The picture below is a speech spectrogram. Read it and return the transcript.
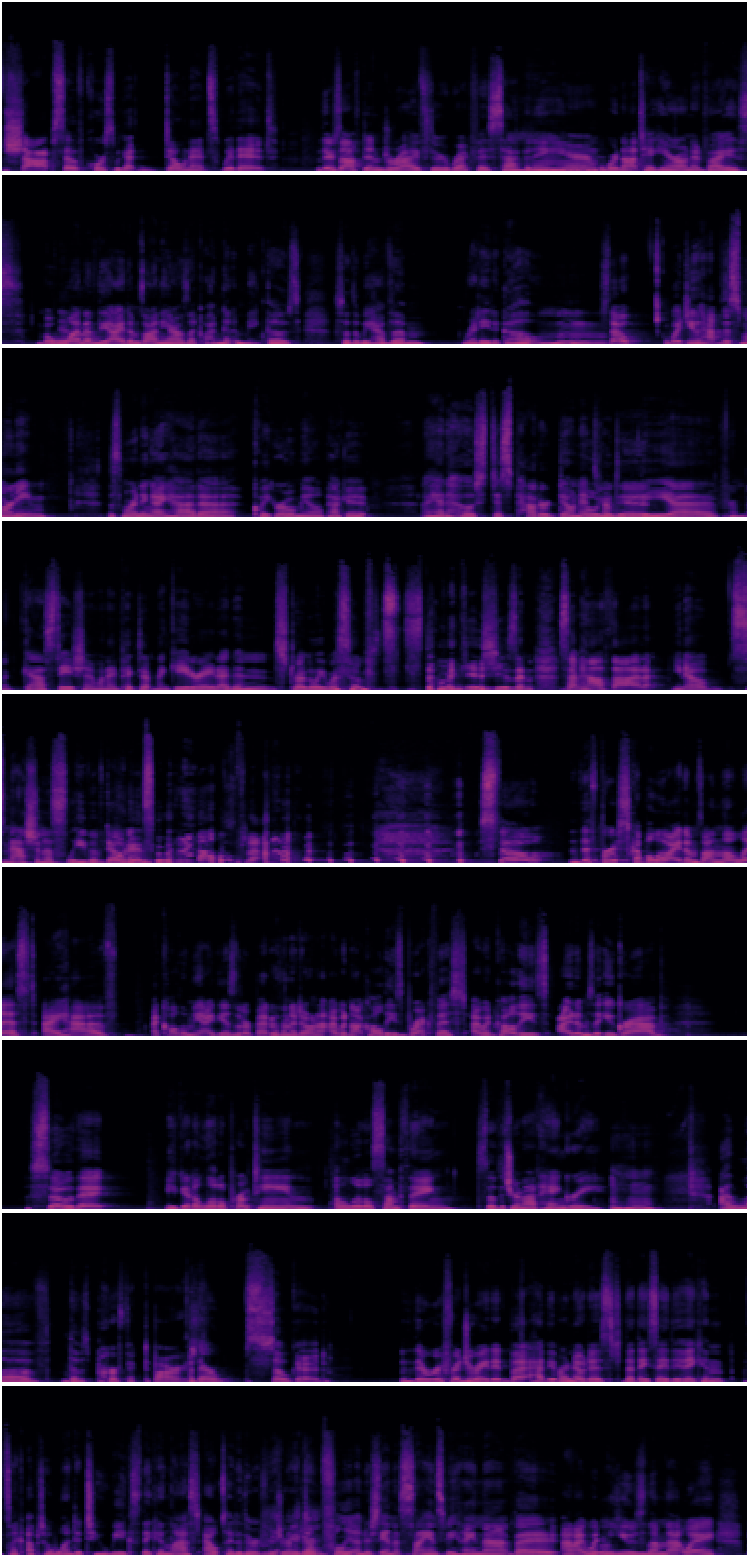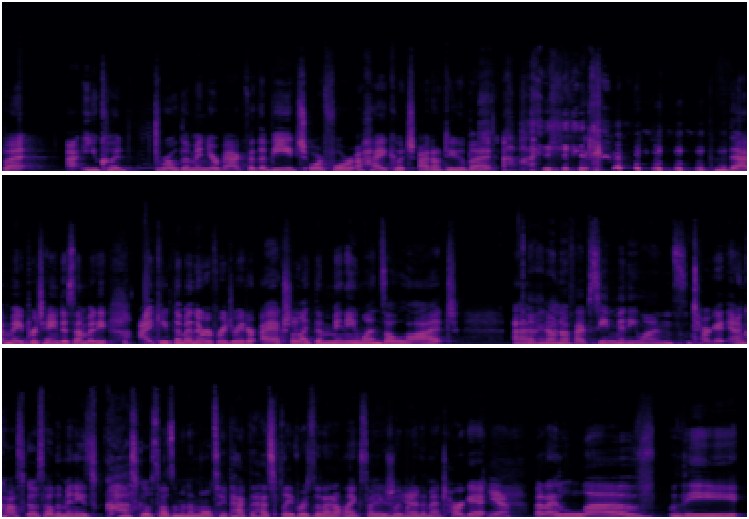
shop, so of course we got donuts with it. There's often drive-through breakfasts happening mm-hmm. here. We're not taking our own advice, but one of the items on here, I was like, oh, I'm going to make those so that we have them ready to go. Mm. So What'd you have this morning? this morning I had a Quaker oatmeal packet. I had Hostess powdered donuts Oh, you from the uh, from the gas station when I picked up my Gatorade. I've been struggling with some stomach issues, and somehow thought you know smashing a sleeve of donuts would help that. So the first couple of items on the list, I have. I call them the ideas that are better than a donut. I would not call these breakfast. I would call these items that you grab so that you get a little protein, a little something, so that you're not hangry. Mm-hmm. I love those perfect bars. They're so good. They're refrigerated, but have you ever noticed that they say that they can, it's like up to one to two weeks, they can last outside of the refrigerator. I don't fully understand the science behind that, but and I wouldn't use them that way, but you could throw them in your bag for the beach or for a hike, which I don't do, but that may pertain to somebody. I keep them in the refrigerator. I actually like the mini ones a lot. Um, I don't know if I've seen mini ones. Target and Costco sell the minis. Costco sells them in a multi pack that has flavors that I don't like, so I usually buy them at Target. Yeah. But I love the,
